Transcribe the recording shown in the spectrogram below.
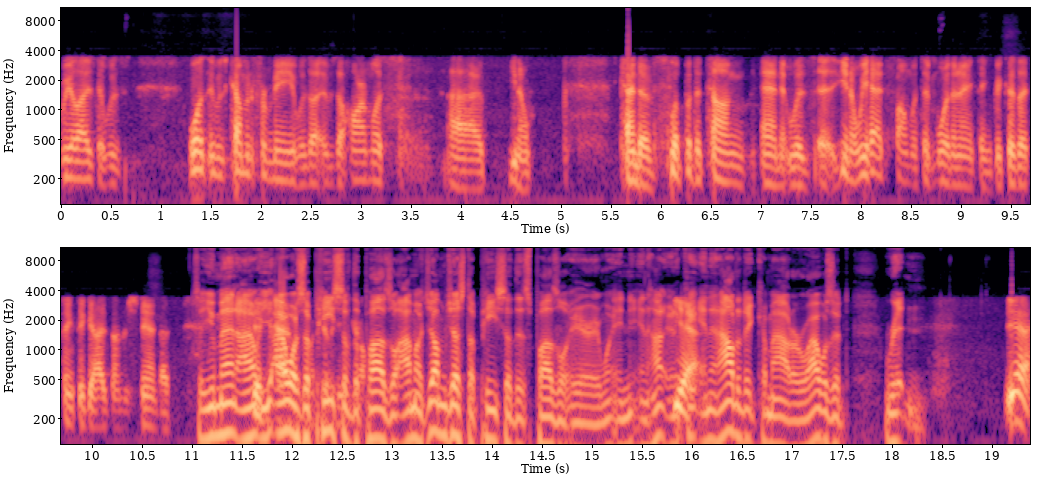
realized it was was it was coming from me. It was a, it was a harmless, uh, you know, kind of slip of the tongue, and it was uh, you know we had fun with it more than anything because I think the guys understand that. So you meant I, I was a piece of the puzzle. I'm a, I'm just a piece of this puzzle here, and, and, and how yeah. and how did it come out, or how was it written? Yeah,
